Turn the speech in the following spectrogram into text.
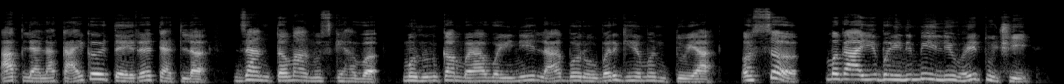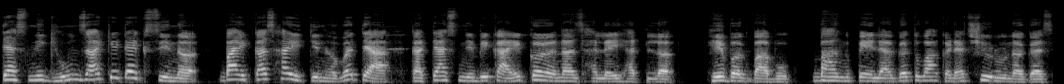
आपल्याला काय कळतंय र त्यातलं? जाणतं माणूस घ्यावं. म्हणून कमळा वहिनीला बरोबर घे म्हणतोया. असं? मग आई बहीण मिली वय तुझी? त्यासनी घेऊन जा की टॅक्सीनं? बायकाच हायती नव्ह त्या? का त्यासनी बी काय कळना झालंय ह्यातलं? हे बघ बाबू भांग पेल्यागत वाकड्यात शिरू नगस.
